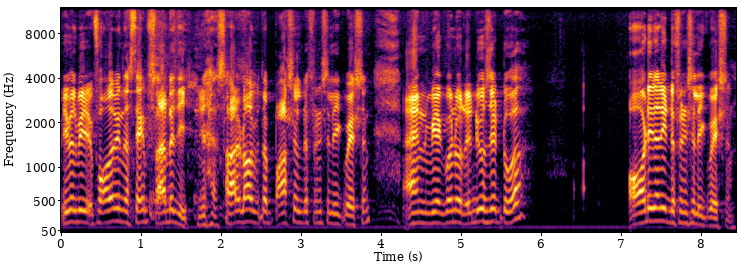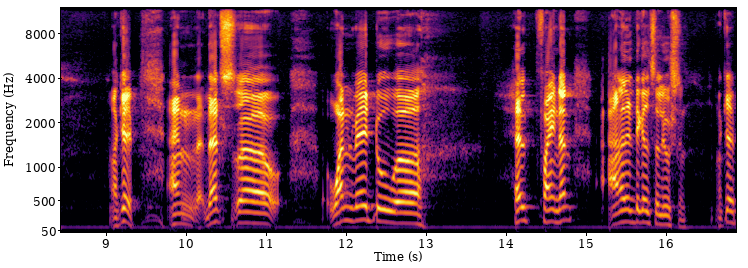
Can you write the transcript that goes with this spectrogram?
we will be following the same strategy you have started off with a partial differential equation and we are going to reduce it to a ordinary differential equation okay and that is uh, one way to uh, help find an analytical solution okay.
